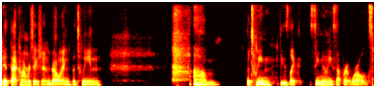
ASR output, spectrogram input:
get that conversation going between um between these like seemingly separate worlds.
